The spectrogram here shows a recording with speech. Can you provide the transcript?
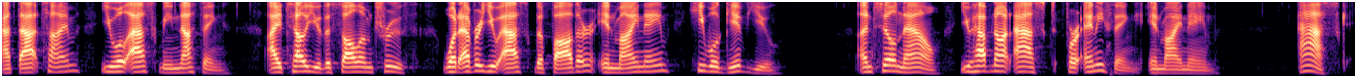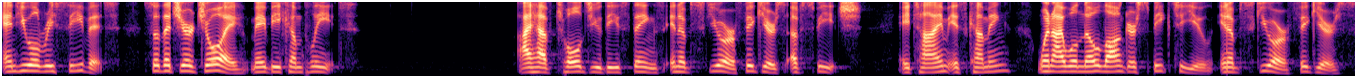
At that time, you will ask me nothing. I tell you the solemn truth whatever you ask the Father in my name, he will give you. Until now, you have not asked for anything in my name. Ask, and you will receive it, so that your joy may be complete. I have told you these things in obscure figures of speech. A time is coming when I will no longer speak to you in obscure figures,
